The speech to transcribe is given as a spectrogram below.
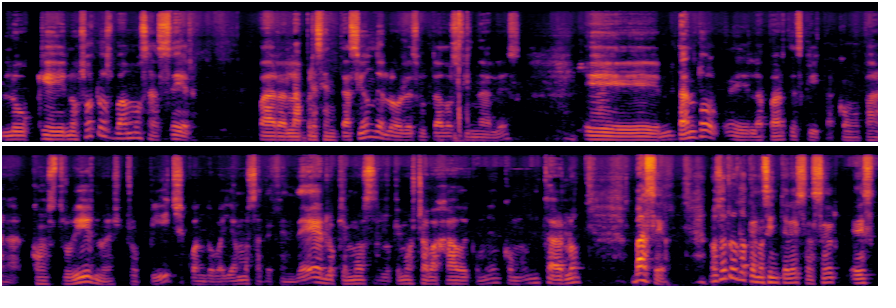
lo que nosotros vamos a hacer para la presentación de los resultados finales eh, tanto eh, la parte escrita como para construir nuestro pitch cuando vayamos a defender lo que hemos, lo que hemos trabajado y comunicarlo, va a ser, nosotros lo que nos interesa hacer es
